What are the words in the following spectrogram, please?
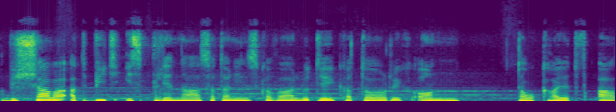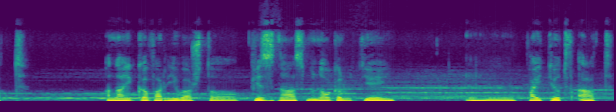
обещала отбить из плена сатанинского людей, которых он толкает в ад. Она и говорила, что без нас много людей э, пойдет в ад.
